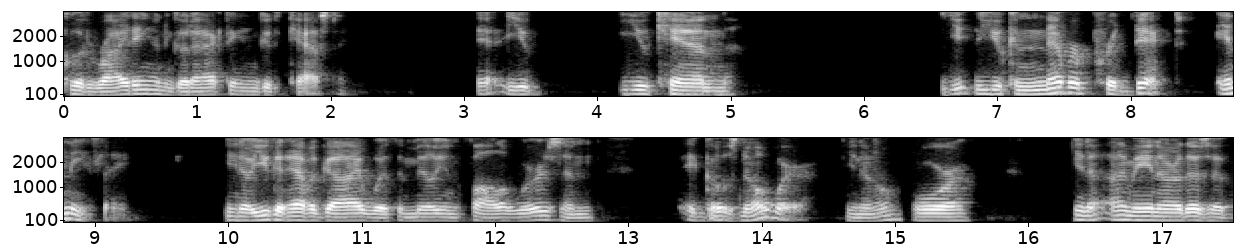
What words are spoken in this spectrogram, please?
good writing and good acting and good casting. You you can you, you can never predict anything. You know, you could have a guy with a million followers and it goes nowhere, you know, or you know, I mean, or there's a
